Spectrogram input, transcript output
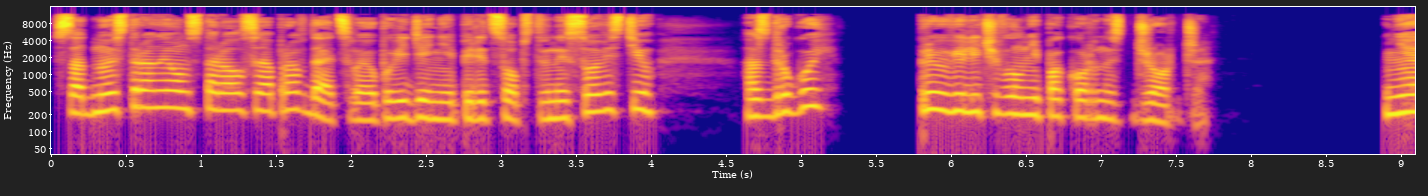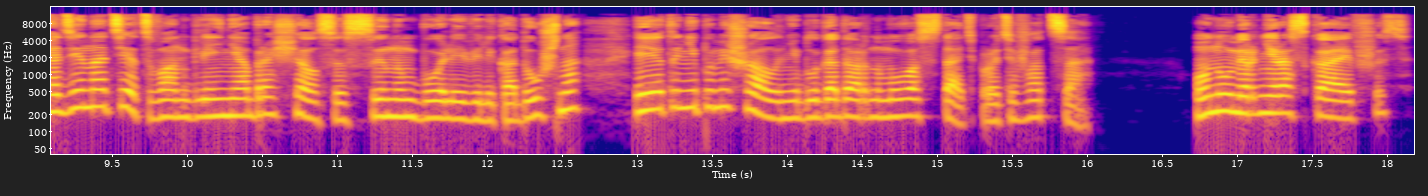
С одной стороны, он старался оправдать свое поведение перед собственной совестью, а с другой — преувеличивал непокорность Джорджа. Ни один отец в Англии не обращался с сыном более великодушно, и это не помешало неблагодарному восстать против отца. Он умер не раскаявшись.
